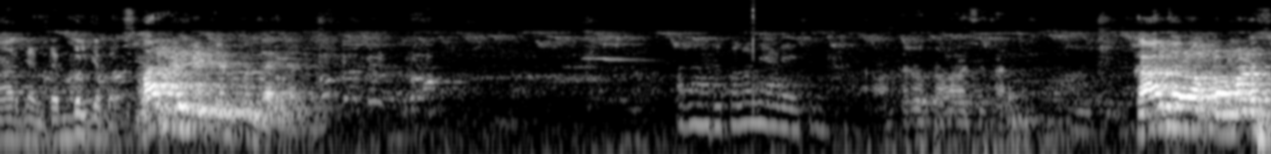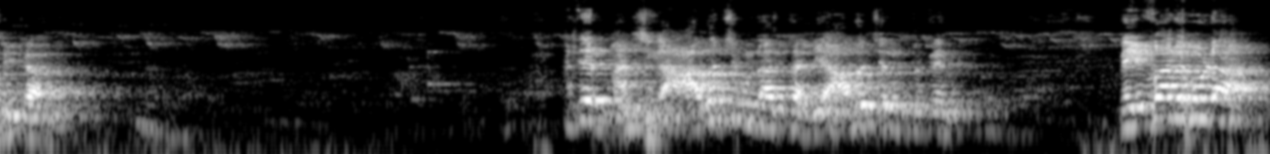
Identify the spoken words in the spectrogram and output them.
మార్కెట్ రేట్ చెప్తుంది కాంతలో ప్రమాణ స్వీకారం. అంటే మనిషికి ఆలోచన ఉండాలి తల్లి ఆలోచన ఉంటుంది. నేను ఇవాళ కూడా.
